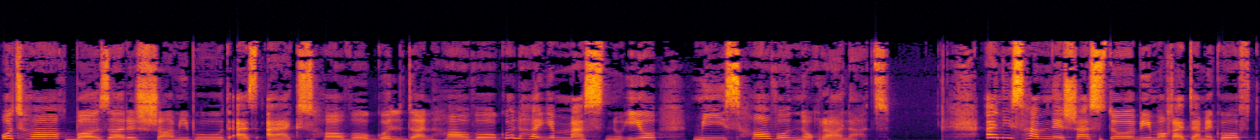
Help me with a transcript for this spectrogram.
اتاق بازار شامی بود از عکس ها و گلدان ها و گل های مصنوعی و میز ها و نقرالات انیس هم نشست و بی مقدمه گفت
